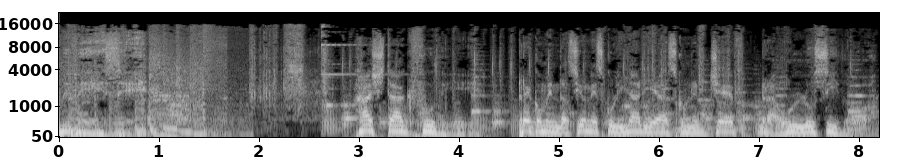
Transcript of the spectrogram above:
MBS. Hashtag Foodie. Recomendaciones culinarias con el chef Raúl Lucido.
